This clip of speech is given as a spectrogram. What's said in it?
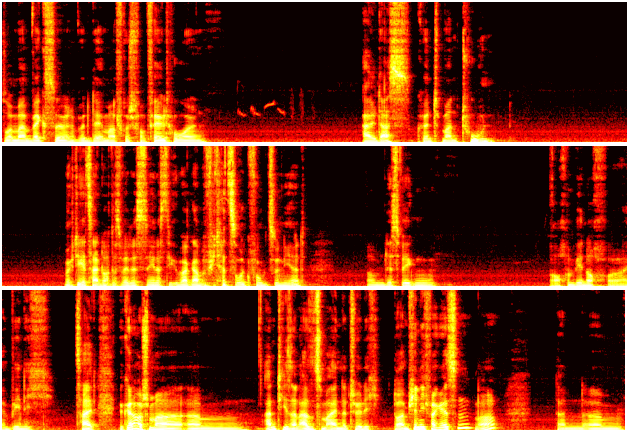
So in meinem Wechsel würde der immer frisch vom Feld holen. All das könnte man tun. möchte jetzt halt noch, dass wir das sehen, dass die Übergabe wieder zurück funktioniert. Ähm, deswegen brauchen wir noch äh, ein wenig Zeit. Wir können aber schon mal ähm, anteasern. Also zum einen natürlich Däumchen nicht vergessen. Ne? Dann ähm,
